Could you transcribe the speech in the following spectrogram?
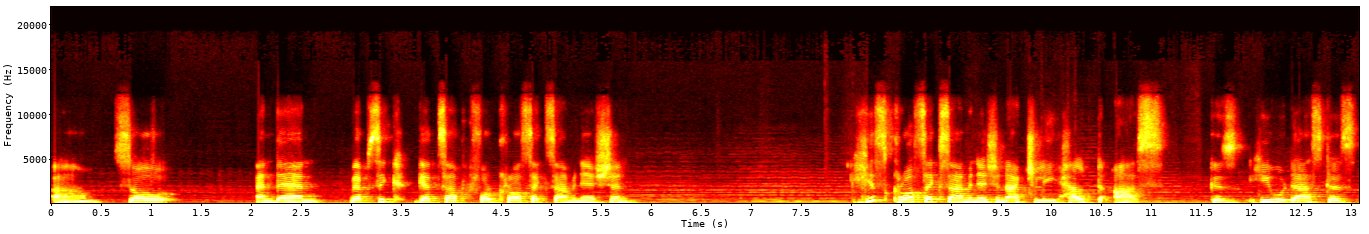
Um, so, and then Wepsiec gets up for cross examination. His cross examination actually helped us because he would ask us,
